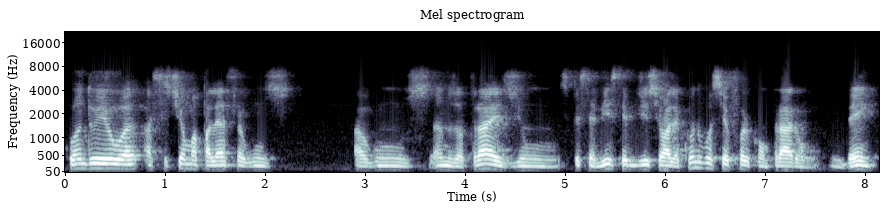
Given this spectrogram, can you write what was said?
Quando eu assisti a uma palestra alguns alguns anos atrás de um especialista, ele disse, olha, quando você for comprar um, um bem,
